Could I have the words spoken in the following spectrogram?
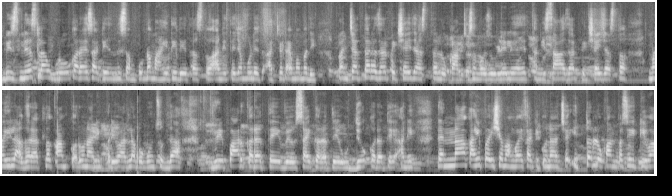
बिझनेसला ग्रो करायसाठी संपूर्ण माहिती देत असतो. आणि त्याच्यामुळेच आजच्या टायमामध्ये पंच्याहत्तर हजारपेक्षाही जास्त लोक आमच्या संघ जोडलेले आहेत. आणि सहा हजारपेक्षाही जास्त महिला घरातलं काम करून आणि परिवारला बघून सुद्धा व्यापार करत आहे. व्यवसाय करत आहे उद्योग करत आहे आणि त्यांना काही पैसे मागवायसाठी कुणाच्या इतर लोकांपाशी किंवा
